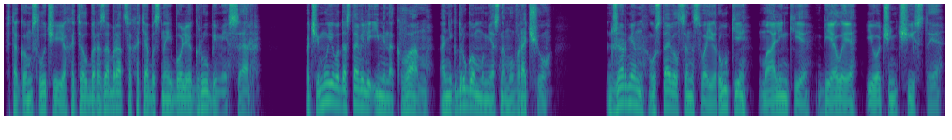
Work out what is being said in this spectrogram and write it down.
В таком случае я хотел бы разобраться хотя бы с наиболее грубыми, сэр. Почему его доставили именно к вам, а не к другому местному врачу?» Джермин уставился на свои руки, маленькие, белые и очень чистые.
